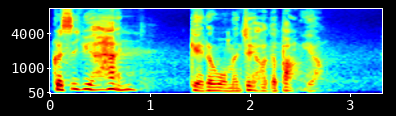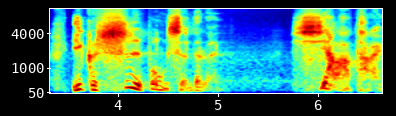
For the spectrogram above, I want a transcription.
可是约翰给了我们最好的榜样，一个侍奉神的人下台。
